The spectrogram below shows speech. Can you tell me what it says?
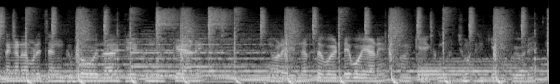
ഗൈസ് അങ്ങനെ നമ്മുടെ ചങ്ക് ബ്രോ എന്ന കേക്ക് മുറിക്കുകയാണ്. നമ്മുടെ ഇന്നത്തെ ബർത്ത്ഡേ പോയാണ് കേക്ക് മുറിച്ചുകൊണ്ടിരിക്കുകയാണ് ഇപ്പോൾ ഇവിടെ.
